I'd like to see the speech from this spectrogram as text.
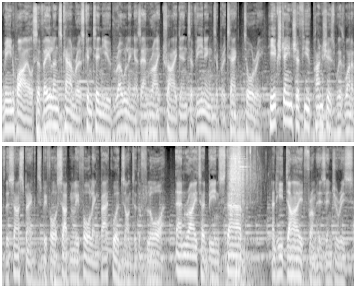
Meanwhile, surveillance cameras continued rolling as Enright tried intervening to protect Tori. He exchanged a few punches with one of the suspects before suddenly falling backwards onto the floor. Enright had been stabbed, and he died from his injuries.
